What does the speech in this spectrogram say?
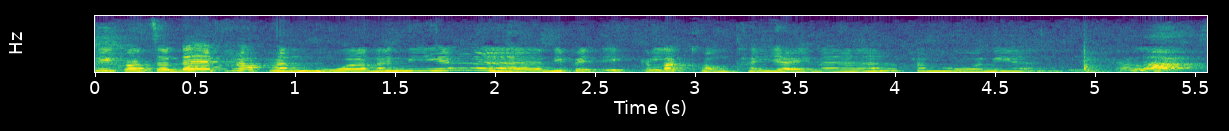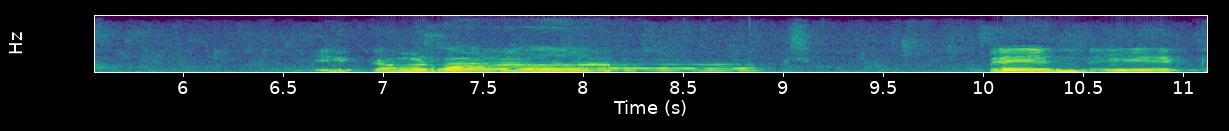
นี่ก่อนจะได้ผ้าพันหัวนะเนี่ย นี่เป็นเอกลักษณ์ของไทยใหญ่นะ พันหัวเนี่ย Cả lạ. เอกลักษณ์ เป็นเอก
